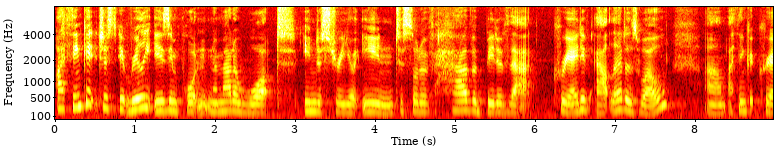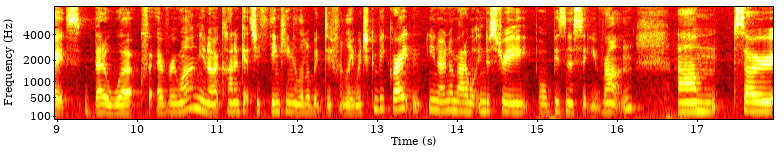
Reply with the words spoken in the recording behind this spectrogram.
I think it just it really is important, no matter what industry you're in, to sort of have a bit of that creative outlet as well. Um, I think it creates better work for everyone. You know, it kind of gets you thinking a little bit differently, which can be great. You know, no matter what industry or business that you run. Um, so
